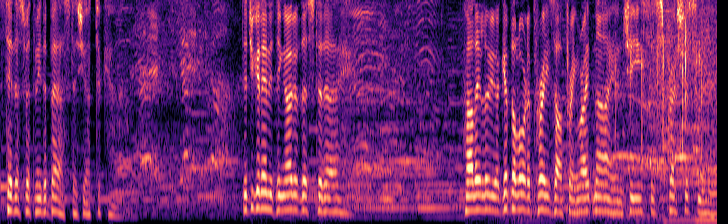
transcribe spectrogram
Say this with me the best is yet to come. Did you get anything out of this today? Hallelujah. Give the Lord a praise offering right now in Jesus' precious name.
